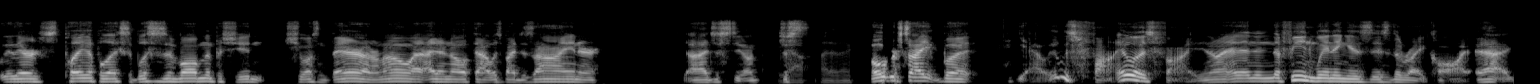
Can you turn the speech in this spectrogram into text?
Like they were s- playing up Alexa Bliss's involvement, but she didn't, she wasn't there. I don't know. I, I don't know if that was by design or uh, just, you know, just yeah, I don't know. oversight, but yeah, it was fine. It was fine, you know. And, and the fiend winning is is the right call. It,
